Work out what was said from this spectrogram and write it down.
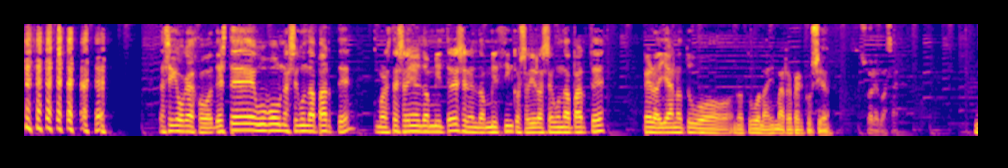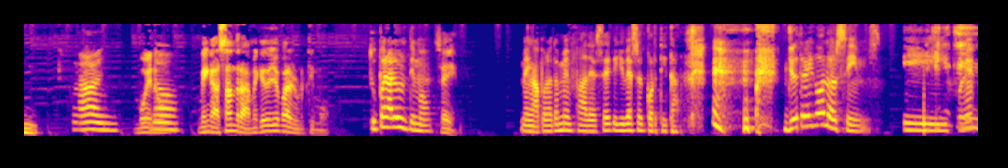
Así que el juego. De este hubo una segunda parte. Como este salió en el 2003, en el 2005 salió la segunda parte, pero ya no tuvo, no tuvo la misma repercusión suele pasar. Mm. bueno, venga, Sandra, me quedo yo para el último. ¿Tú para el último? Sí. Venga, pues no te me enfades, ¿eh? que yo voy a ser cortita. yo traigo los Sims. Y fue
